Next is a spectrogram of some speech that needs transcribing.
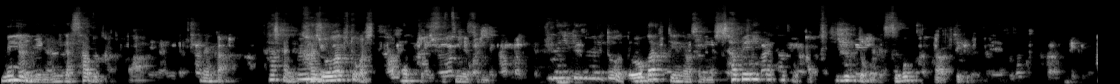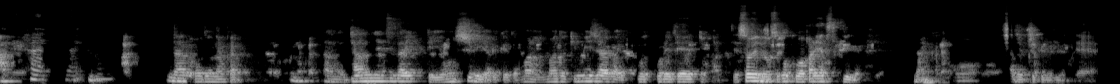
メインで何がサブかとか、なんか確かに箇条書きとかして頑張って説明するんだけど、それに比べると動画っていうのはその喋り方とか口順とかですごく関わってくるんで、あ、はい、なるほど、なんか、あの断熱材って4種類あるけど、まあ今時メジャーがこれでとかって、そういうのをすごくわかりやすく、なんかこう、喋ってくれるんで、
